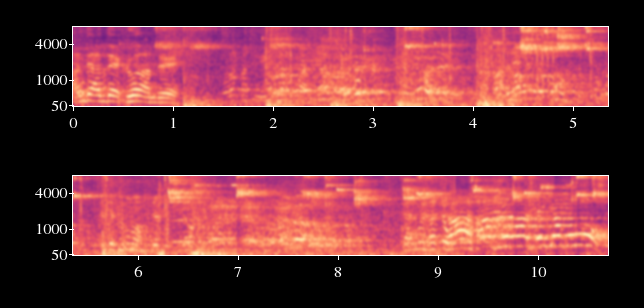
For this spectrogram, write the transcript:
안 돼 안 돼 그건 안 돼. 자, 사람 들어가! 얘기하고!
